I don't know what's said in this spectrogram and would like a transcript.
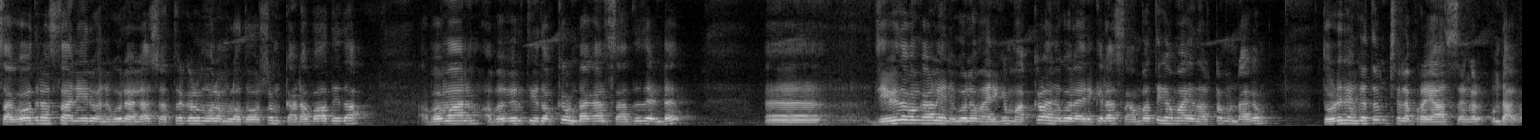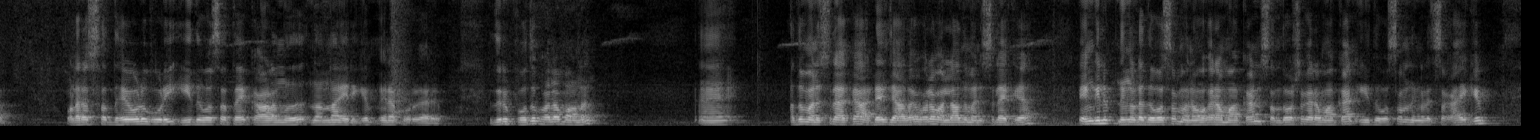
സഹോദര സ്ഥാനീയരും അനുകൂലമല്ല. ശത്രുക്കൾ മൂലമുള്ള ദോഷം കടബാധ്യത അപമാനം അപകീർത്തി ഇതൊക്കെ ഉണ്ടാകാൻ സാധ്യതയുണ്ട്. ജീവിത പങ്കാളി അനുകൂലമായിരിക്കും മക്കൾ അനുകൂലമായിരിക്കില്ല സാമ്പത്തികമായ നഷ്ടമുണ്ടാകും തൊഴിൽ രംഗത്തും ചില പ്രയാസങ്ങൾ ഉണ്ടാകും. വളരെ ശ്രദ്ധയോടുകൂടി ഈ ദിവസത്തെ കാണുന്നത് നന്നായിരിക്കും ഇതിനെക്കുറുകാർ ഇതൊരു പൊതുഫലമാണ്. അത് മനസ്സിലാക്കുക. ആരുടെയും ജാതകഫലമല്ലാതെ മനസ്സിലാക്കുക. എങ്കിലും നിങ്ങളുടെ ദിവസം മനോഹരമാക്കാൻ സന്തോഷകരമാക്കാൻ ഈ ദിവസം നിങ്ങളെ സഹായിക്കും.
